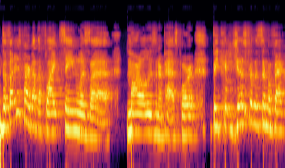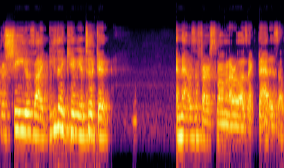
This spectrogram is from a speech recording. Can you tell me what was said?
the funniest part about the flight scene was uh Marlo losing her passport because just for the simple fact that she was like, You think Kenya took it? And that was the first moment I realized like that is a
